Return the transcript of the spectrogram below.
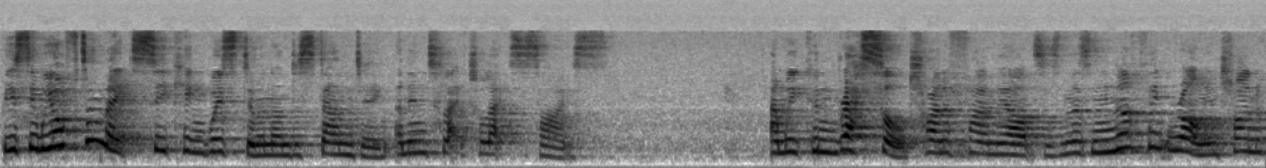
But you see, we often make seeking wisdom and understanding an intellectual exercise. And we can wrestle trying to find the answers. And there's nothing wrong in trying to,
